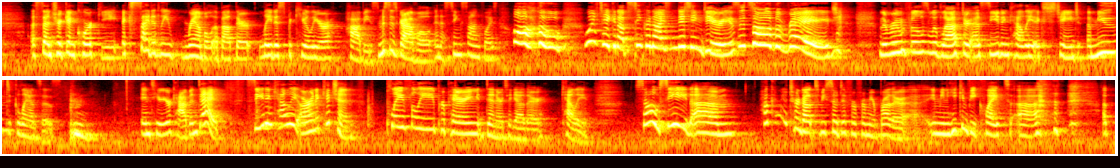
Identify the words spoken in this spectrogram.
eccentric and quirky, excitedly ramble about their latest peculiar hobbies. Mrs. Gravel, in a sing song voice, Oh, we've taken up synchronized knitting, dearies. It's all the rage. The room fills with laughter as Seed and Kelly exchange amused glances. Interior cabin day. Seed and Kelly are in a kitchen, playfully preparing dinner together. Kelly. So, Seed, um, how come you turned out to be so different from your brother? Uh, I mean, he can be quite uh, ab-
